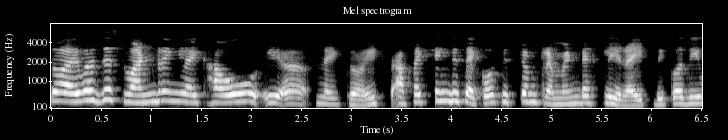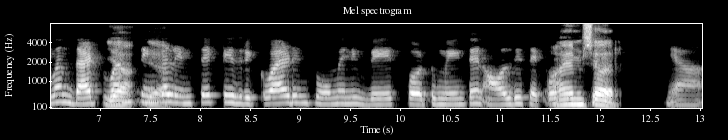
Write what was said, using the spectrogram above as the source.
So i was just wondering like how uh, like uh, it's affecting this ecosystem tremendously right? Because even that one Yeah, single insect is required in so many ways for to maintain all this ecosystem. i am sure. Yeah.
